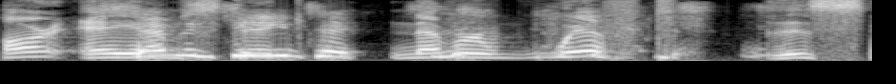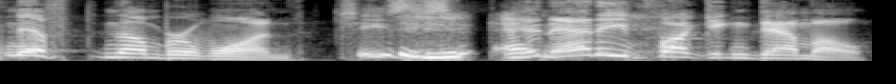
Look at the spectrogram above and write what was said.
Our AM 17 stick to- never whiffed, this sniffed number one. Jesus, in any fucking demo.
